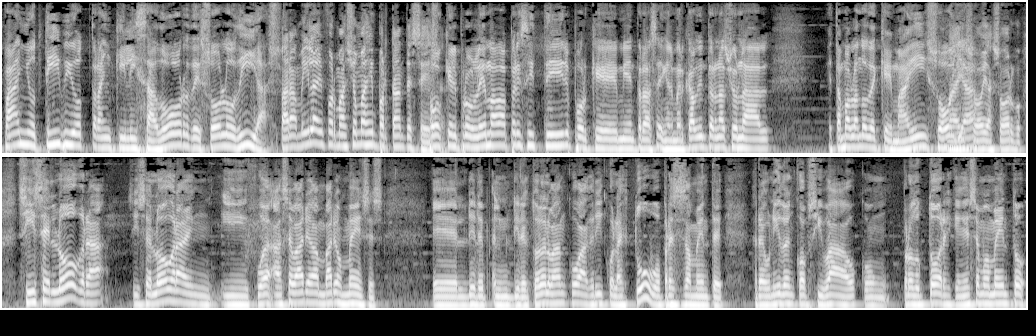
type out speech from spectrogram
paño tibio tranquilizador de solo días. Para mí la información más importante es esa. Porque el problema va a persistir porque mientras en el mercado internacional estamos hablando de que maíz, soya, Maíz, soya, sorgo. Si se logra, si se logra en, y fue hace varios, varios meses, el, dire- el director del Banco Agrícola estuvo precisamente reunido en Copsibao con productores que en ese momento,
